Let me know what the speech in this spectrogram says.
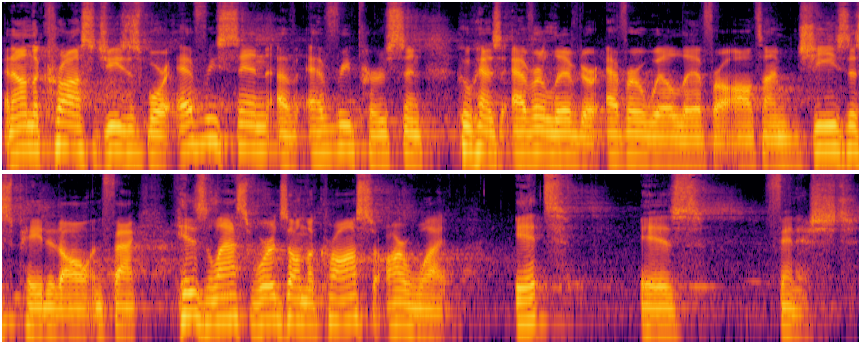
And on the cross, Jesus bore every sin of every person who has ever lived or ever will live for all time. Jesus paid it all. In fact, his last words on the cross are what? It is finished.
